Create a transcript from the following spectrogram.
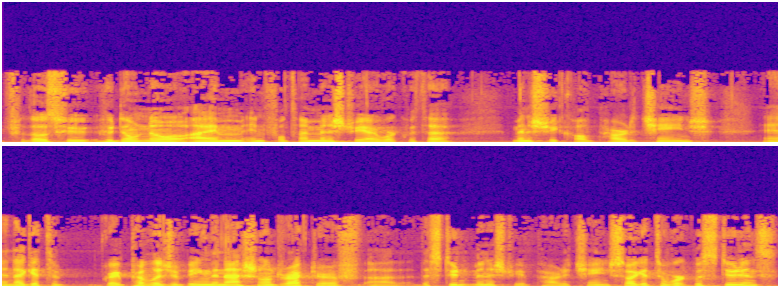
for those who, who don't know, I'm in full time ministry. I work with a ministry called Power to Change, and I get the great privilege of being the national director of uh, the student ministry of Power to Change. So I get to work with students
